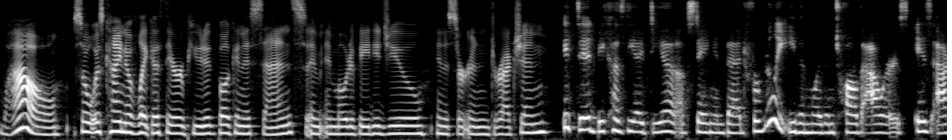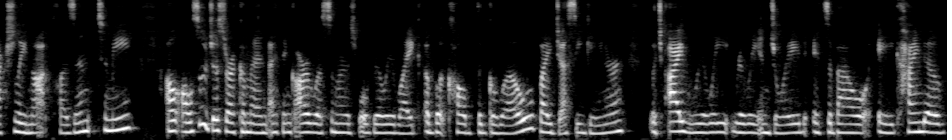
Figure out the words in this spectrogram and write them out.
Wow. So it was kind of like a therapeutic book in a sense and, and motivated you in a certain direction. It did because the idea of staying in bed for really even more than 12 hours is actually not pleasant to me. I'll also just recommend, I think our listeners will really like a book called The Glow by Jessie Gaylord, which I really, really enjoyed. It's about a kind of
